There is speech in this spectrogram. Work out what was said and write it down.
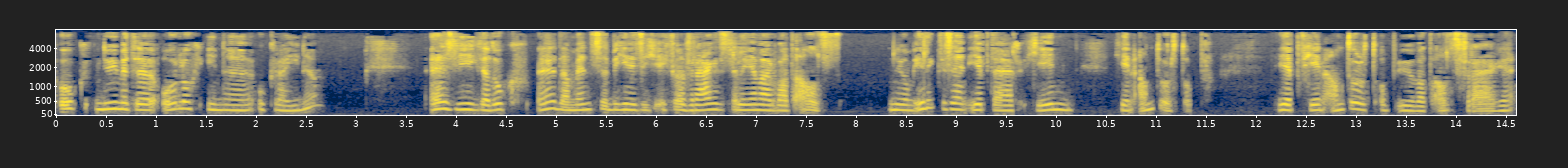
ook nu met de oorlog in uh, Oekraïne zie ik dat ook, dat mensen beginnen zich echt wel vragen te stellen, ja maar wat als? Nu om eerlijk te zijn, je hebt daar geen, geen antwoord op. Je hebt geen antwoord op je wat als vragen.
